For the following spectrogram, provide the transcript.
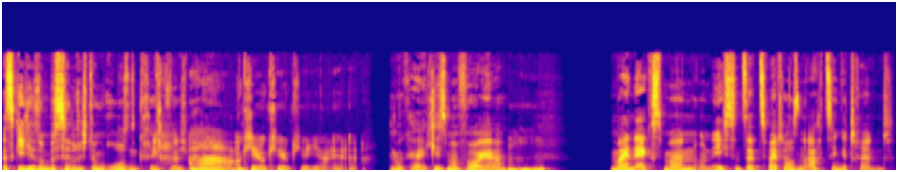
Es geht hier so ein bisschen Richtung Rosenkrieg, würde ich mal Ah, behaupten. okay, okay, okay, ja, ja, ja. Okay, ich lese mal vor, ja? Mhm. Mein Ex-Mann und ich sind seit 2018 getrennt.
